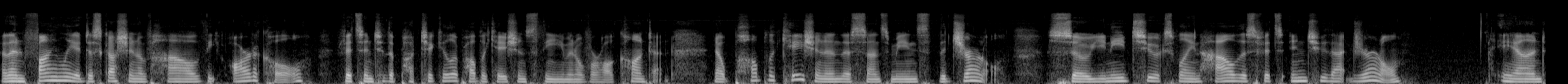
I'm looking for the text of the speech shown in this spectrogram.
And then finally, a discussion of how the article fits into the particular publication's theme and overall content. Now, publication in this sense means the journal. So you need to explain how this fits into that journal and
